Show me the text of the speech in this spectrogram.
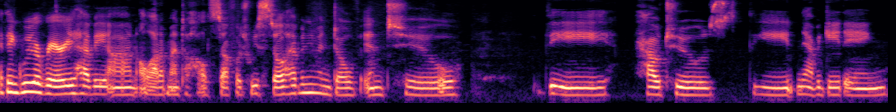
I think we are very heavy on a lot of mental health stuff, which we still haven't even dove into the how to's, the navigating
